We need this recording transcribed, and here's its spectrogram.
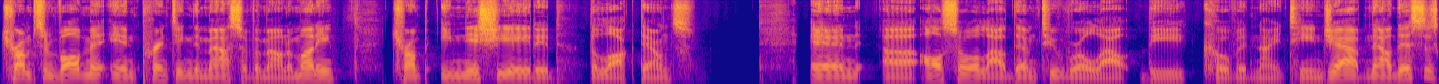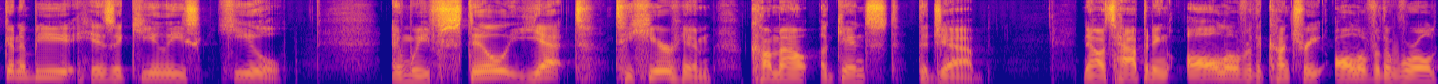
Trump's involvement in printing the massive amount of money. Trump initiated the lockdowns. and uh, also allowed them to roll out the COVID 19 jab. Now, this is going to be his Achilles heel. And we've still yet to hear him come out against the jab. Now it's happening all over the country, all over the world.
